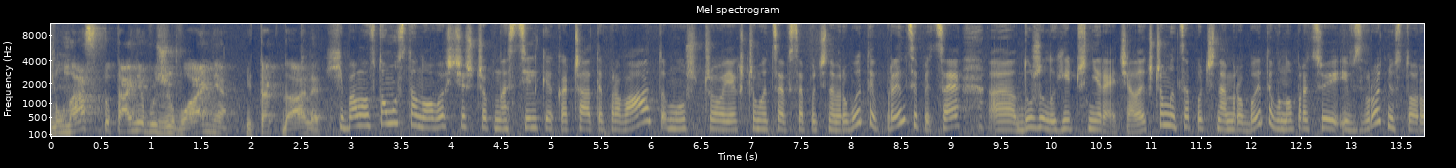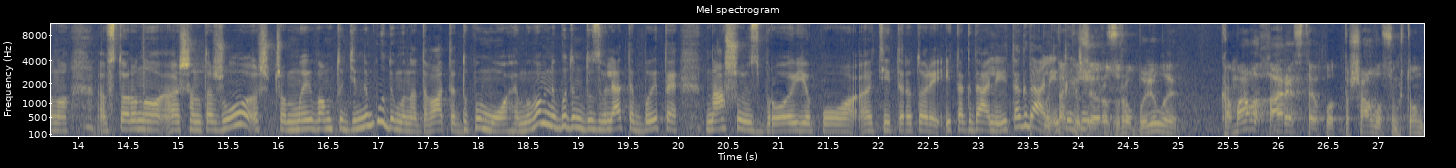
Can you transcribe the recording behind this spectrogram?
Ну, у нас питання виживання і так далі. Хіба ми в тому становищі, щоб настільки качати права? Тому що якщо ми це все почнемо робити, в принципі, це е, дуже логічні речі. Але якщо ми це почнемо робити, воно працює і в зворотню сторону, е, в сторону е, шантажу, що ми вам тоді не будемо надавати допомоги, ми вам не будемо дозволяти бити нашою зброєю по е, тій території, і так далі. І так далі. Ми І так тоді вже розробили. Камала Харріс, от пиша Вашингтон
